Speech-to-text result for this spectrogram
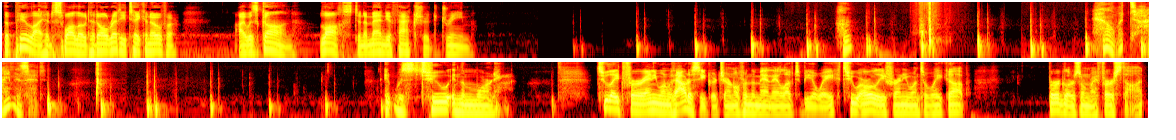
The pill I had swallowed had already taken over. I was gone, lost in a manufactured dream. Huh? Hell, what time is it? It was two in the morning. Too late for anyone without a secret journal from the man they love to be awake. Too early for anyone to wake up. Burglars were my first thought.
